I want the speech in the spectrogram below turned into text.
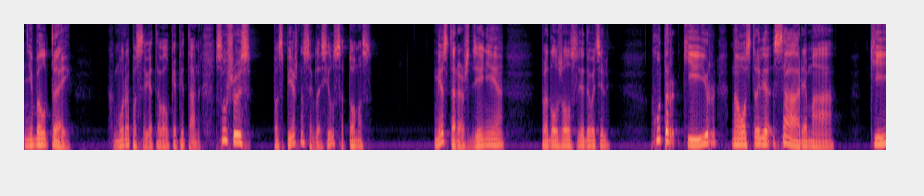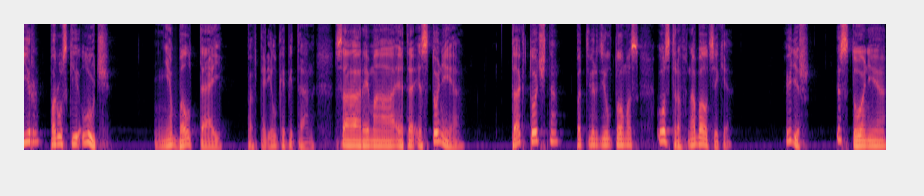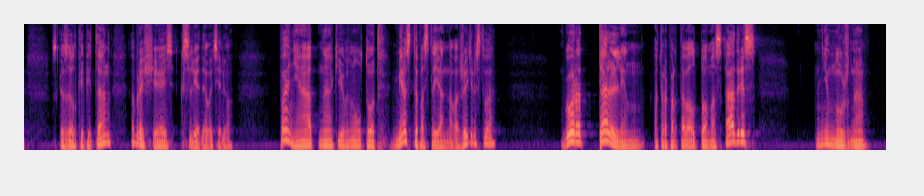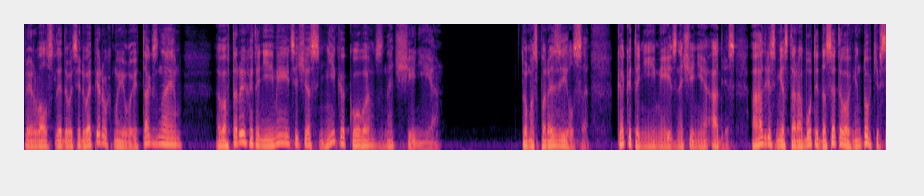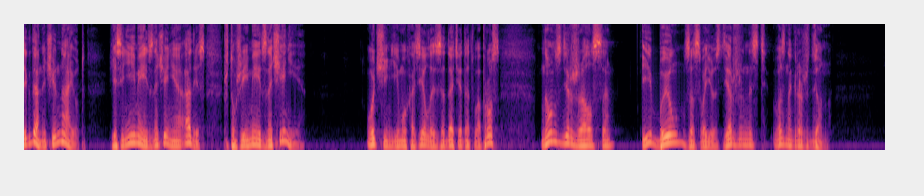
«Не болтай», — хмуро посоветовал капитан. «Слушаюсь», — поспешно согласился Томас. «Место рождения», — продолжал следователь. «Хутор Киир на острове Саарема. Киир, по-русски «луч». «Не болтай», — повторил капитан. «Саарема — это Эстония?» «Так точно», — подтвердил Томас. «Остров на Балтике». «Видишь, Эстония», — сказал капитан, обращаясь к следователю. «Понятно», — кивнул тот. «Место постоянного жительства?» «Город Таллин», — отрапортовал Томас. «Адрес?» «Не нужно», — прервал следователь. «Во-первых, мы его и так знаем. Во-вторых, это не имеет сейчас никакого значения». Томас поразился. Как это не имеет значения адрес? А адрес места работы, да с этого в ментовке всегда начинают. Если не имеет значения адрес, что же имеет значение? Очень ему хотелось задать этот вопрос, но он сдержался и был за свою сдержанность вознагражден.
